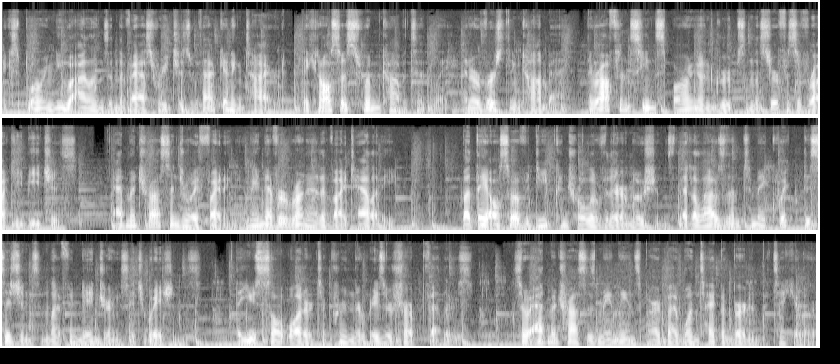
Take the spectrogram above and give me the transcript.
exploring new islands in the vast reaches without getting tired. They can also swim competently and are versed in combat. They're often seen sparring on groups on the surface of rocky beaches. Admatros enjoy fighting, and they never run out of vitality. But they also have a deep control over their emotions that allows them to make quick decisions in life-endangering situations. They use salt water to prune their razor-sharp feathers. So Admatros is mainly inspired by one type of bird in particular,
